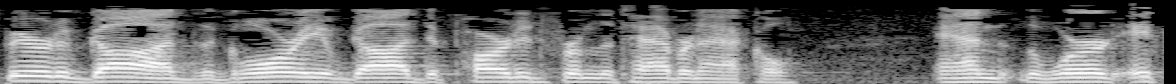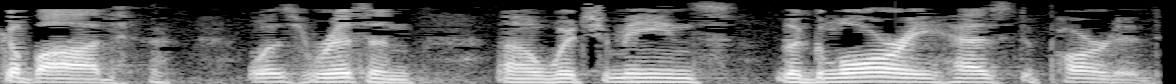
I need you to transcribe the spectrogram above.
Spirit of God, the glory of God, departed from the tabernacle, and the word Ichabod was written, uh, which means the glory has departed.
